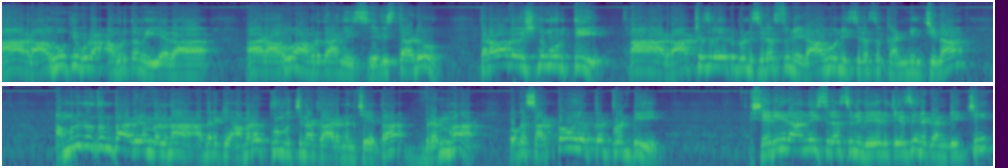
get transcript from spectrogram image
ఆ రాహుకి కూడా అమృతం ఇయ్యగా. ఆ రాహు అమృతాన్ని సేవిస్తాడు. తర్వాత విష్ణుమూర్తి ఆ రాక్షసుల యొక్కటువంటి శిరస్సుని రాహుని శిరస్సు ఖండించిన అమృతం తాగడం వలన అతనికి అమరత్వం వచ్చిన కారణం చేత బ్రహ్మ ఒక సర్పం యొక్కటువంటి శరీరాన్ని శిరస్సుని వేరు చేసి ఈయనకు అంటించి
